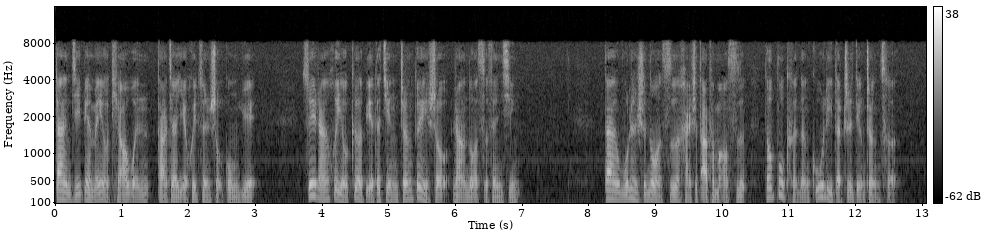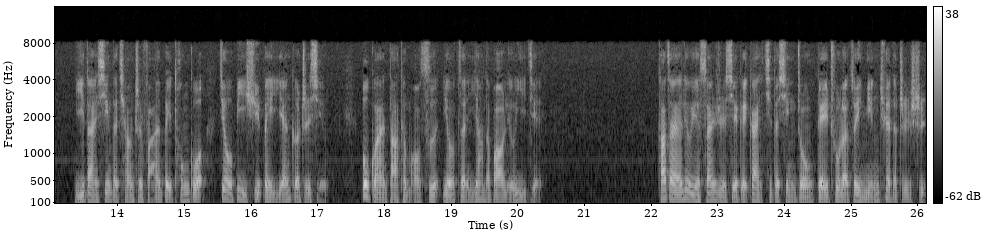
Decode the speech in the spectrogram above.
但即便没有条文，大家也会遵守公约。虽然会有个别的竞争对手让诺斯分心，但无论是诺斯还是达特茅斯都不可能孤立地制定政策。一旦新的强制法案被通过，就必须被严格执行。不管达特茅斯有怎样的保留意见，他在六月三日写给盖奇的信中给出了最明确的指示：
